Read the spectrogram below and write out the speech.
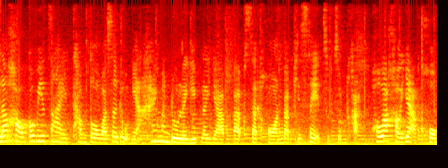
แล้วเขาก็วิจัยทำตัววัสดุเนี่ยให้มันดูระยิบระยับแบบสะท้อนแบบพิเศษสุดๆ ค่ะ เพราะว่าเขาอยากคง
